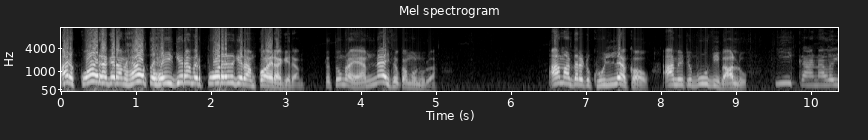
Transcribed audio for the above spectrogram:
আরে কয়রা গ্রাম? হ্যাঁ তো এই গ্রামের পরের গ্রাম কয়রা গ্রাম? তো তোমরা এমনি আইছো কামনুরা আমার দ্বারা একটু খুললে কও আমি একটু বুঝি ভালো। কি কানা লই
